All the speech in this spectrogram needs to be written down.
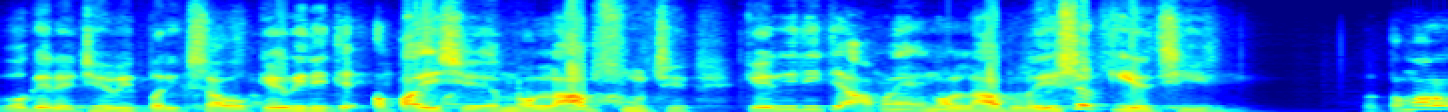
વગેરે જેવી પરીક્ષાઓ કેવી રીતે અપાય છે, એમનો લાભ શું છે, કેવી રીતે આપણે એનો લાભ લઈ શકીએ છીએ. તો તમારો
